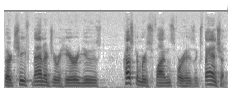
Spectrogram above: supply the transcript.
their chief manager here used customers' funds for his expansion.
